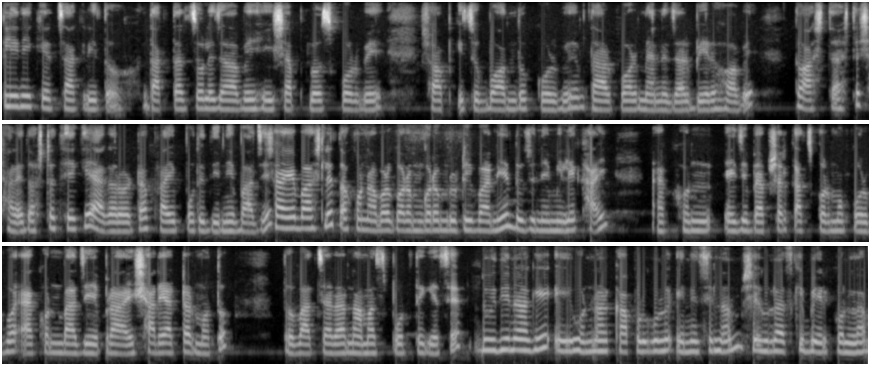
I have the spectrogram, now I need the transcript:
ক্লিনিকের চাকরি তো, ডাক্তার চলে যাবে, হিসাব ক্লোজ করবে সব কিছু বন্ধ করবে, তারপর ম্যানেজার বের হবে। তো আস্তে আস্তে সাড়ে দশটা থেকে এগারোটা প্রায় প্রতিদিনই বাজে। সাহেব আসলে তখন আবার গরম গরম রুটি বানিয়ে দুজনে মিলে খাই। এখন এই যে ব্যবসার কাজকর্ম করব, এখন বাজে প্রায় সাড়ে আটটার মতো। তো বাচ্চারা নামাজ পড়তে গেছে। দুই দিন আগে এই ওড়নার কাপড়গুলো এনেছিলাম, সেগুলো আজকে বের করলাম।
